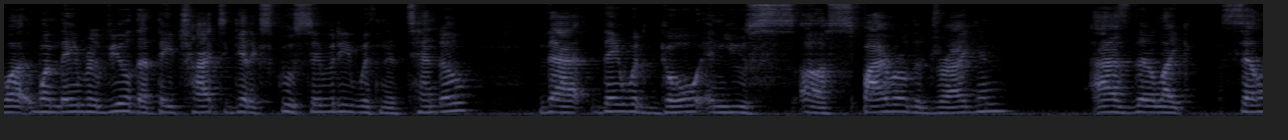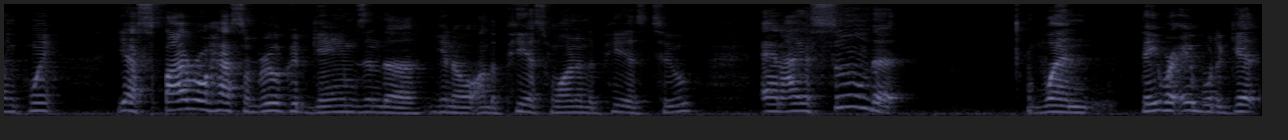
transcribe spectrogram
when they revealed that they tried to get exclusivity with Nintendo, that they would go and use uh, Spyro the Dragon as their like selling point. Yeah, Spyro has some real good games in the you know on the PS1 and the PS2, and I assume that when they were able to get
